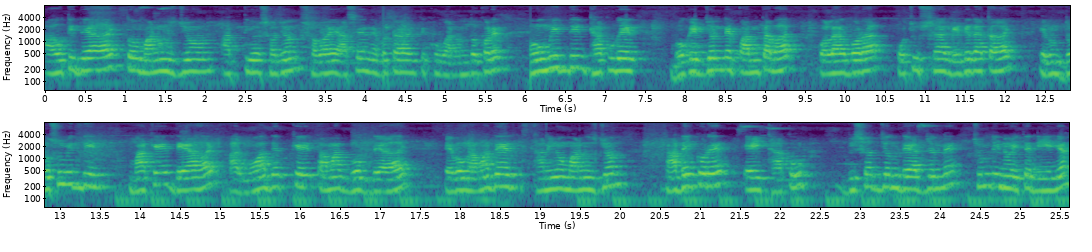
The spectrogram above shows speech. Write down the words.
আহুতি দেওয়া হয়, তো মানুষজন, আত্মীয় স্বজন সবাই আসেন এবং ওটাকে খুব আনন্দ করেন। নবমীর দিন ঠাকুরের ভোগের জন্য পান্তা ভাত, কলার বড়া, কচুর শাক রেঁধে রাখা হয় এবং দশমীর দিন মাকে দেয়া হয় আর মহাদেবকে তামাক ভোগ দেয়া হয় এবং আমাদের স্থানীয় মানুষজন কাঁধে করে এই ঠাকুর বিসর্জন দেওয়ার জন্যে চুন্ডি নদীতে নিয়ে যান।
